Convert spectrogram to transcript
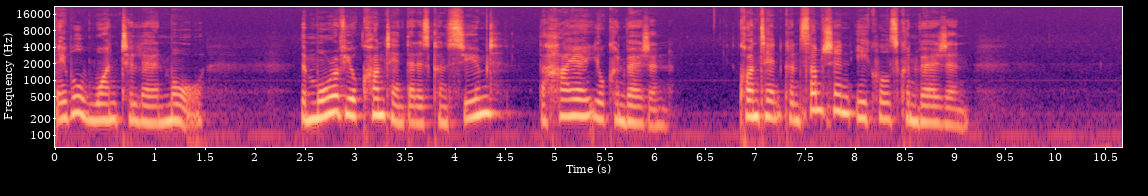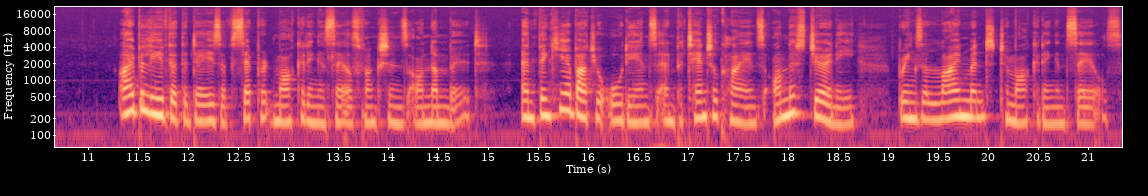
they will want to learn more. The more of your content that is consumed, the higher your conversion. Content consumption equals conversion. I believe that the days of separate marketing and sales functions are numbered, and thinking about your audience and potential clients on this journey brings alignment to marketing and sales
